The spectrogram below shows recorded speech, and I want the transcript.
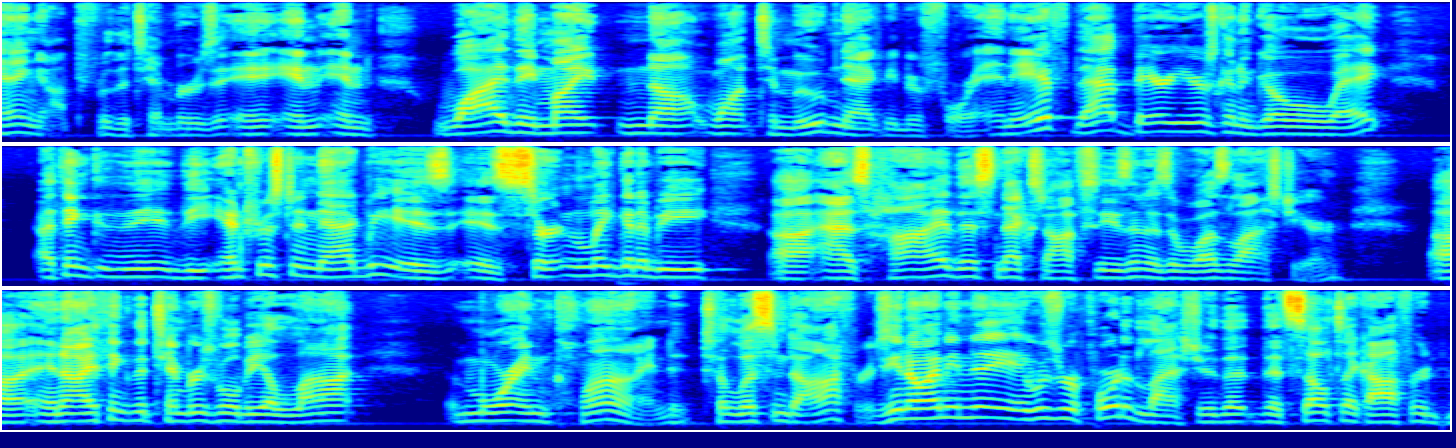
hangup for the Timbers and, and, why they might not want to move Nagbe before. And if that barrier is going to go away, I think the the interest in Nagbe is is certainly going to be uh, as high this next offseason as it was last year. Uh, and I think the Timbers will be a lot more inclined to listen to offers. You know, I mean, it was reported last year that, that Celtic offered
